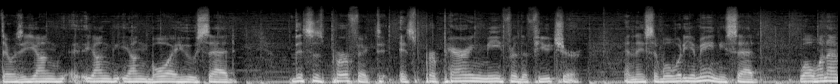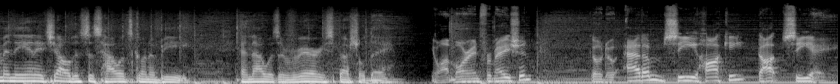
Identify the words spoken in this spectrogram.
there was a young, young, young boy who said, This is perfect. It's preparing me for the future. And they said, Well, what do you mean? He said, Well, when I'm in the NHL, this is how it's going to be and that was a very special day. You want more information? Go to adamchockey.ca.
